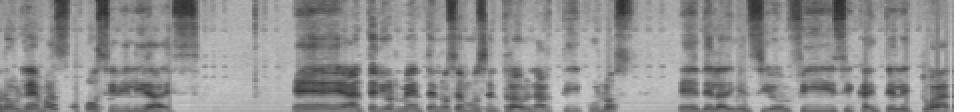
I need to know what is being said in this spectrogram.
Problemas o Posibilidades. Eh, anteriormente nos hemos centrado en artículos eh, de la dimensión física, intelectual,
